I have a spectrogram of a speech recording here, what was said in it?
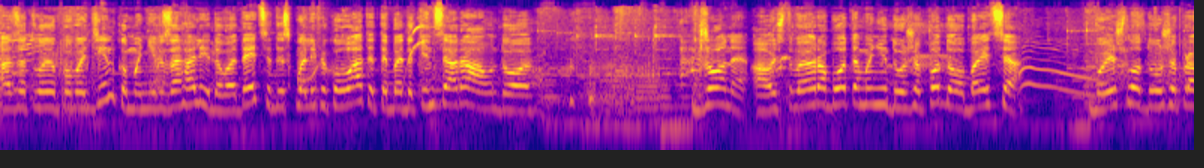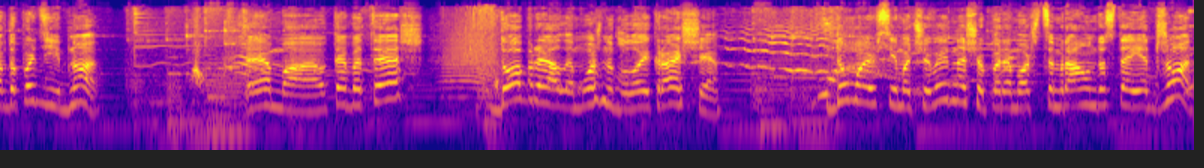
А за твою поведінку мені взагалі доведеться дискваліфікувати тебе до кінця раунду. Джоне, а ось твоя робота мені дуже подобається. Вийшло дуже правдоподібно. Ема, у тебе теж добре, але можна було і краще. Думаю, всім очевидно, що переможцем раунду стає Джон.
